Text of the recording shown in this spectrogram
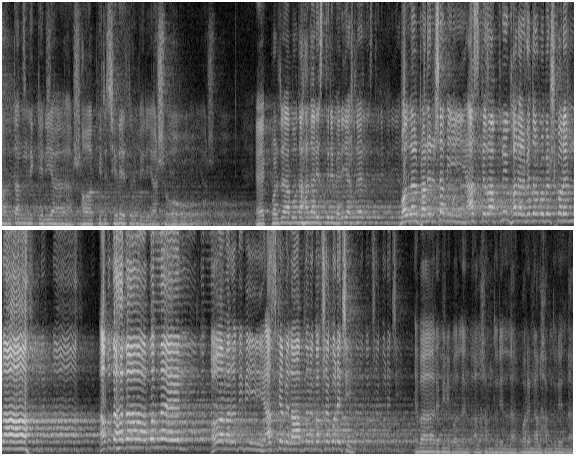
সন্তান নিয়ে সব কিছু ছেড়ে তুমি বেরিয়ে আসো। এক পর্যায়ে আবু দাহাদার স্ত্রী বেরিয়ে আসলেন, বললেন, প্রাণের স্বামী আজকের আপনি ঘরের ভেতর প্রবেশ করেন না। আবু দাহাদা বললেন, ও আমার বিবি, আজকে বেলা আপনারা ব্যবসা করেছি। এবার বিবি বললেন, আলহামদুলিল্লাহ। বলেন আলহামদুলিল্লাহ।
